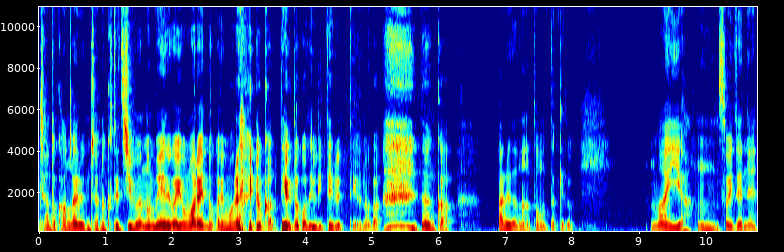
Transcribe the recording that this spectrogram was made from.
ちゃんと考えるんじゃなくて自分のメールが読まれるのか読まれないのかっていうとこで見てるっていうのがなんかあれだなと思ったけど。まあいいや。うんそれでね。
